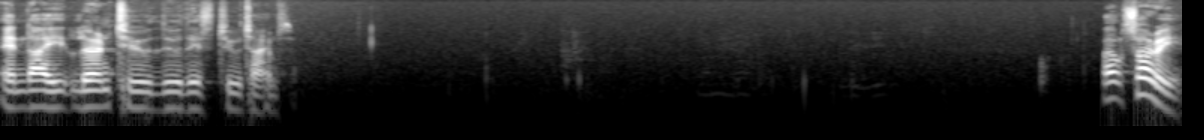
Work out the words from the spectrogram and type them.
And I learned to do this two times. Oh, sorry.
